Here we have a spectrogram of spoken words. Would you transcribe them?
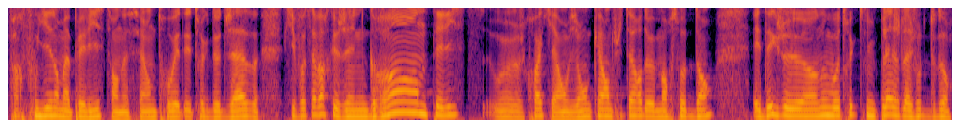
farfouiller dans ma playlist en essayant de trouver des trucs de jazz. Parce qu'il faut savoir que j'ai une grande playlist où je crois qu'il y a environ 48 heures de morceaux dedans. Et dès que j'ai un nouveau truc qui me plaît, je l'ajoute dedans.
